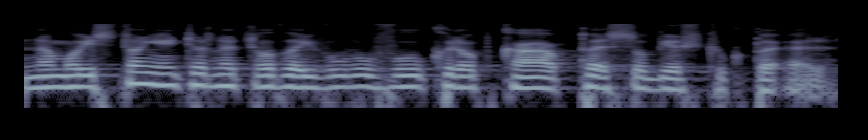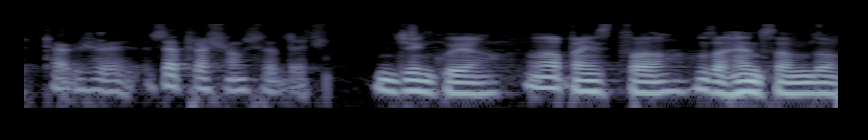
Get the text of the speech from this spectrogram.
na mojej stronie internetowej www.psobieszczuk.pl. Także zapraszam serdecznie. Dziękuję. No, a Państwa zachęcam do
